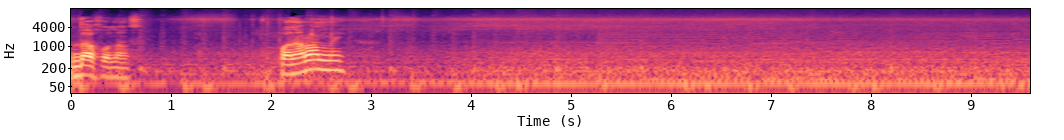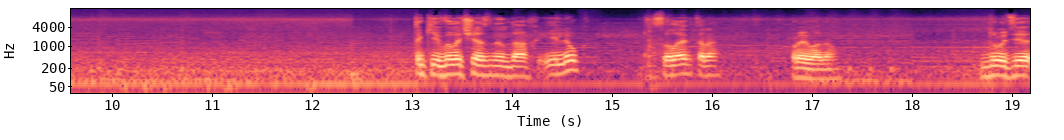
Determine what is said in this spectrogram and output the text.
Дах у нас панорамний. Такий величезний дах і люк селектора приводом. Друзі,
